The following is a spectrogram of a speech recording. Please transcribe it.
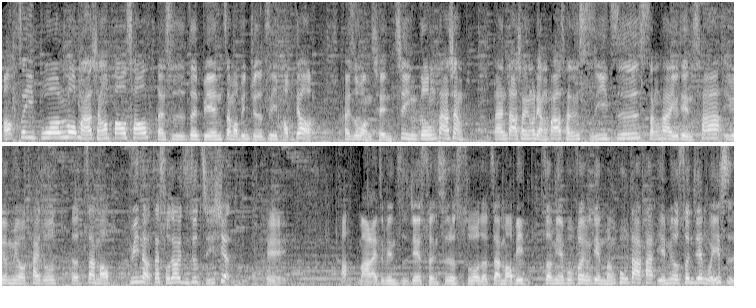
好，这一波落马想要包抄，但是这边战矛兵觉得自己跑不掉了。开始往前进攻大象，但大象有两发才能死一只，伤害有点差，因为没有太多的战矛兵了，再收掉一只就极限。OK，好，马来这边直接损失了所有的战矛兵，正面部分有点门户大开，也没有瞬间围死。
